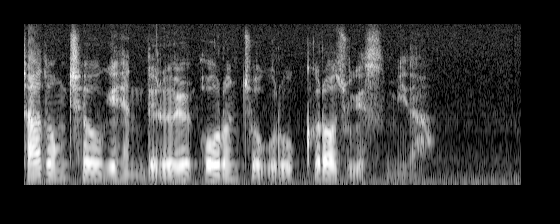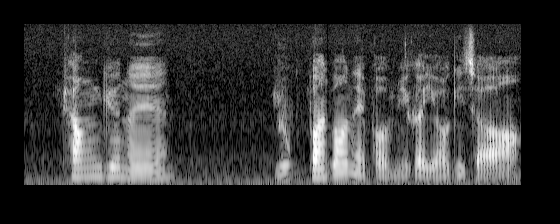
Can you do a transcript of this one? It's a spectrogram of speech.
자동 채우기 핸들을 오른쪽으로 끌어주겠습니다. 평균은 6번의 범위가 여기죠.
